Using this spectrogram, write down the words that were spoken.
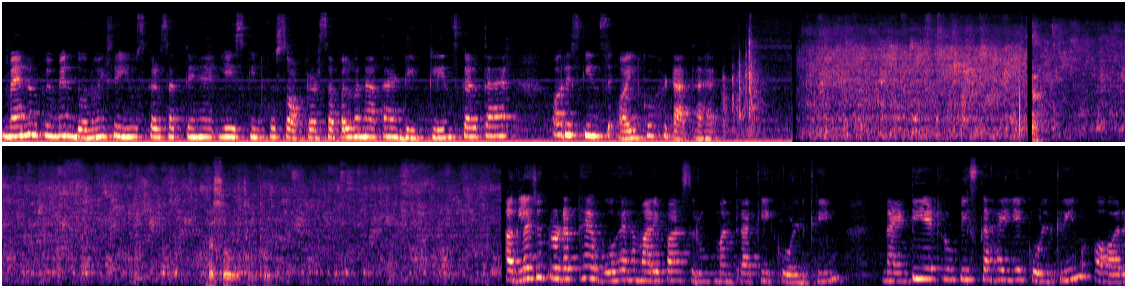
मैन और वीमेन दोनों ही से यूज़ कर सकते हैं। ये स्किन को सॉफ्ट और सपल बनाता है डीप क्लींस करता है और स्किन से ऑयल को हटाता है। बस हो गया अगला जो प्रोडक्ट है, वो है हमारे पास रूप मंत्रा की cold cream ninety eight rupees का है ये कोल्ड क्रीम और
